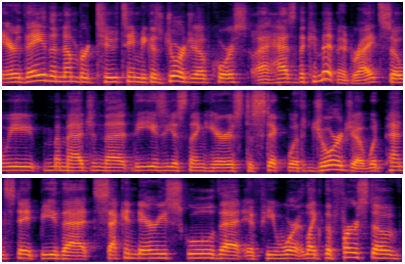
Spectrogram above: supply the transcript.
are they the number two team? Because Georgia, of course, uh, has the commitment, right? So we imagine that the easiest thing here is to stick with Georgia. Would Penn State be that secondary school that if he were like the first of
